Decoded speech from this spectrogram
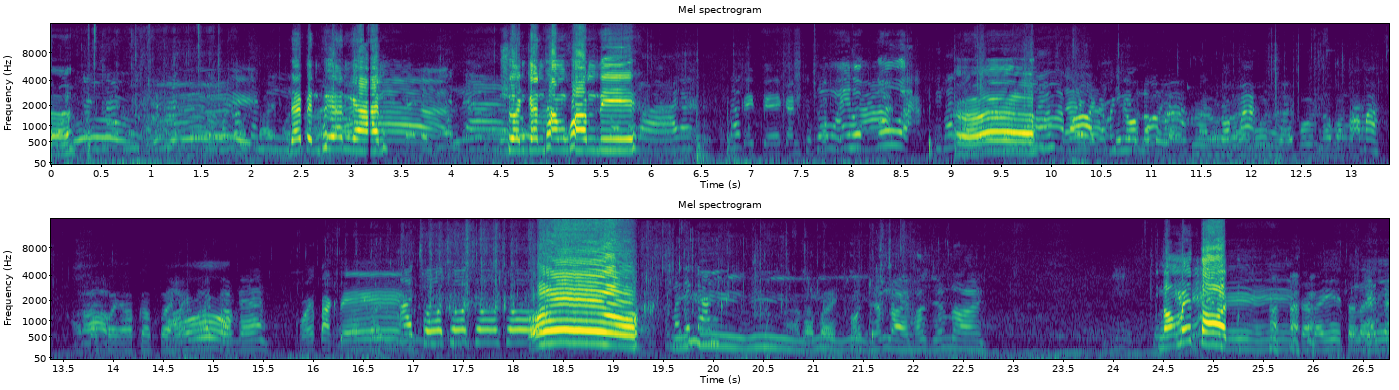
อได้เป็นเพื่อนกันชวนกันทำความดี ก็ไว้หกตู้อะเออได้ยังไม่จบเราก็อย่ามาสายบุญสายบุญระวังมาเอากลับไปเอากลับไปหอยปากแดงไว้ปากแดงอะโชว์โชว์โชว์โชว์โอ้มาด้วยกันเอากลับไปขอเสียงหน่อยขอเสียงหน่อยน้องไม่ตอดตะไลตะไลแอ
